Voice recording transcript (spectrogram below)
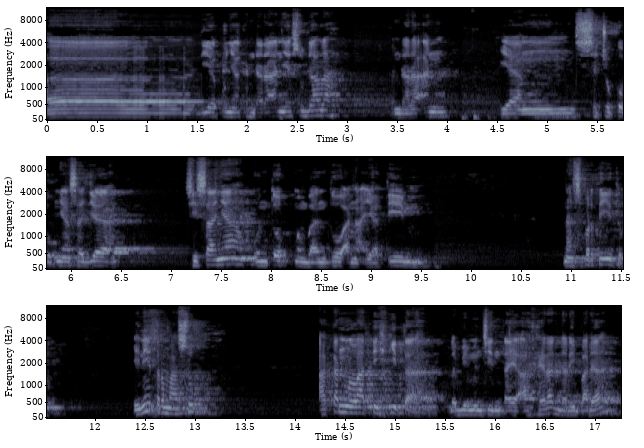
uh, dia punya kendaraan ya sudahlah, kendaraan yang secukupnya saja. Sisanya untuk membantu anak yatim. Nah, seperti itu. Ini termasuk akan melatih kita lebih mencintai akhirat daripada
